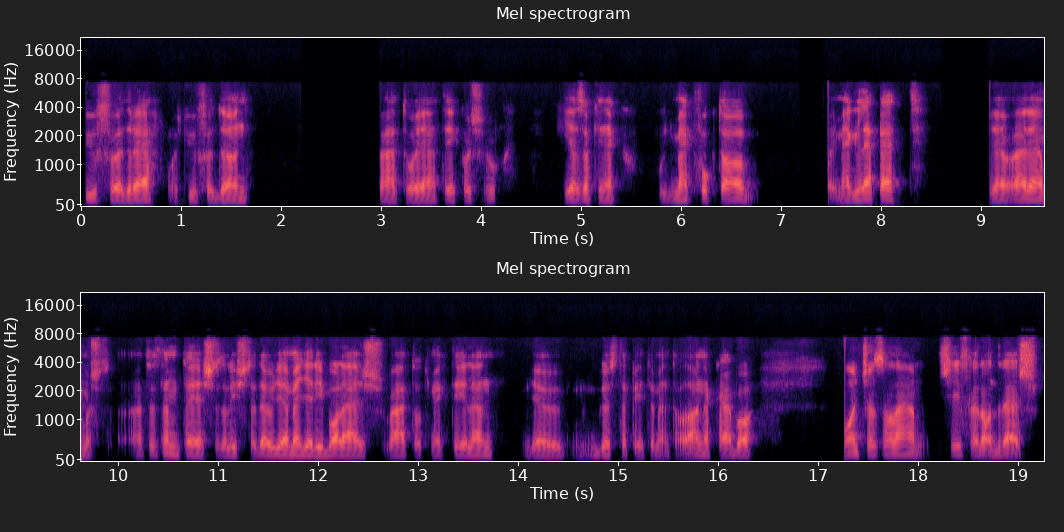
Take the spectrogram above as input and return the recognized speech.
külföldre, vagy külföldön váltójátékosok. Ki az, akinek úgy megfogta, vagy meglepett. Ugye, erre most, hát ez nem teljes ez a lista, de ugye Megyeri Balázs váltott még télen, ugye ő Göztepétől ment a Larnakába, Mancsa Zalám, Séfer András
